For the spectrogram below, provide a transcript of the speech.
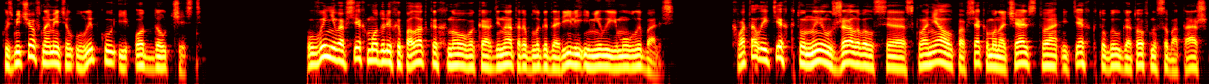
Кузьмичев наметил улыбку и отдал честь. Увы, не во всех модулях и палатках нового координатора благодарили и мило ему улыбались. Хватало и тех, кто ныл, жаловался, склонял по всякому начальство, и тех, кто был готов на саботаж,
